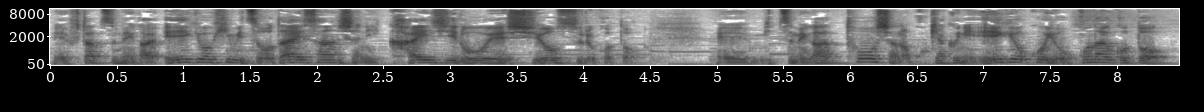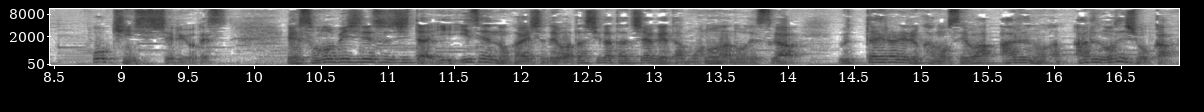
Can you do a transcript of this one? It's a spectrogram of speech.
え2つ目が営業秘密を第三者に開示漏洩使用すること、え3つ目が当社の顧客に営業行為を行うことを禁止しているようです。えーそのビジネス自体、以前の会社で私が立ち上げたものなのですが、訴えられる可能性はあるのなあるのでしょうか？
